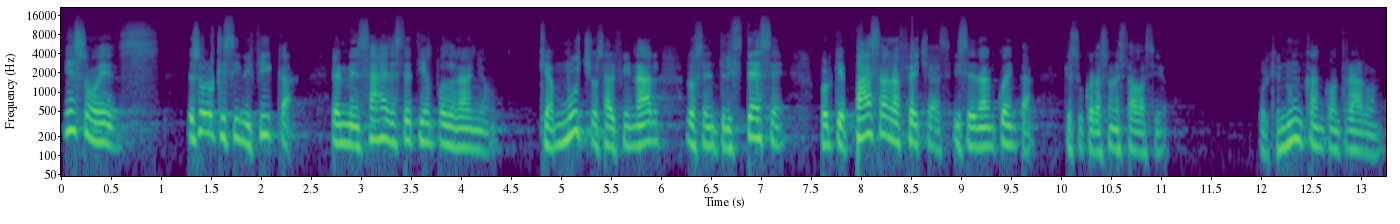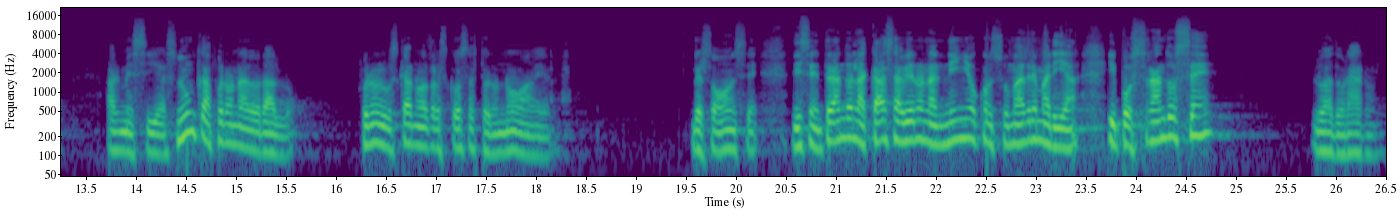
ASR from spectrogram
Eso es. Eso es lo que significa el mensaje de este tiempo del año que a muchos al final los entristece porque pasan las fechas y se dan cuenta que su corazón está vacío, porque nunca encontraron al Mesías, nunca fueron a adorarlo, fueron a buscar otras cosas, pero no a Él. Verso 11 dice, entrando en la casa vieron al niño con su madre María y postrándose lo adoraron.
